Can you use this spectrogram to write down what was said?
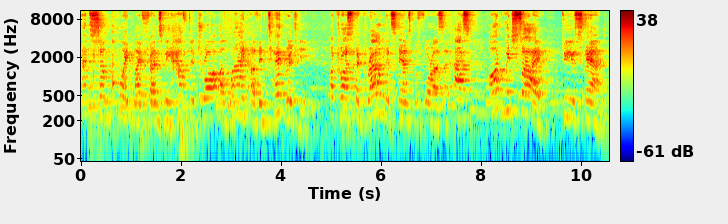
At some point, my friends, we have to draw a line of integrity across the ground that stands before us and ask, on which side do you stand?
